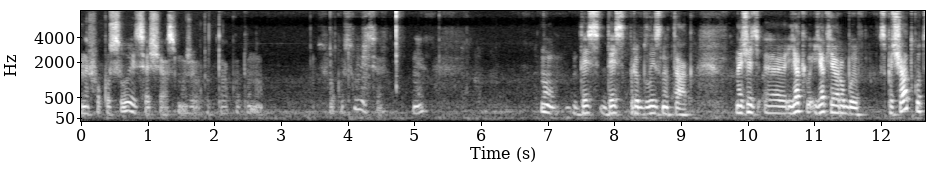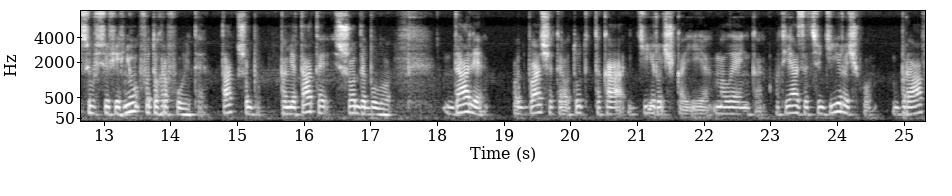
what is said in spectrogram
не фокусується. Зараз, може, отак от воно фокусується. Ні? Ну, десь, десь приблизно так. Значить, е, як, як я робив? Спочатку цю всю фігню фотографуєте, так, щоб пам'ятати, що де було. Далі, от бачите, отут така дірочка є маленька. От я за цю дірочку брав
